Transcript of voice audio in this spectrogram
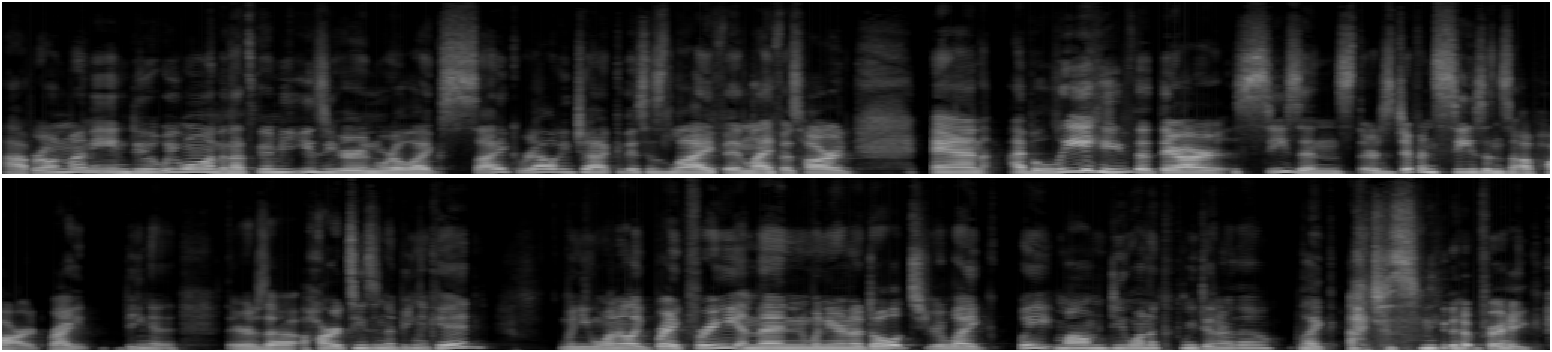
have our own money and do what we want. And that's going to be easier. And we're like, psych, reality check. This is life and life is hard. And I believe that there are seasons, there's different seasons of hard, right? Being a, there's a hard season of being a kid when you want to like break free and then when you're an adult you're like wait mom do you want to cook me dinner though? Like i just need a break.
